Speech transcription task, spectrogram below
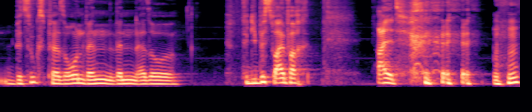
Bezugsperson, wenn, wenn, also, für die bist du einfach alt. Mhm.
